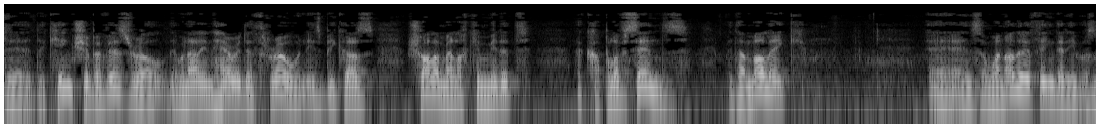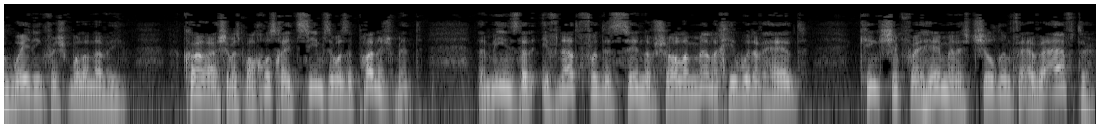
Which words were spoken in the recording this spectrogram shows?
the, the kingship of Israel, they will not inherit the throne, is because Shaul Melech committed a couple of sins with Amalek, eh, and so one other thing that he wasn't waiting for Shmuel Navi. It seems it was a punishment. That means that if not for the sin of Shaul Melech, he would have had kingship for him and his children forever after.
